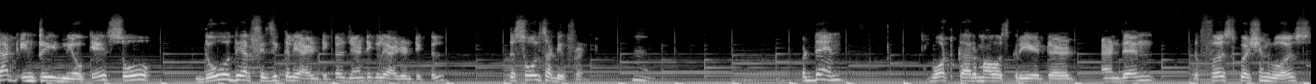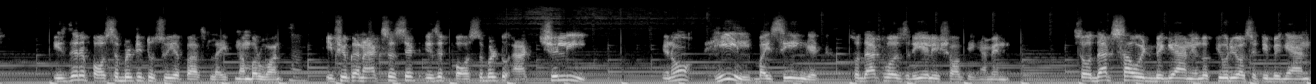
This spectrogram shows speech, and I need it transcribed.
that intrigue me okay so दो they are physically identical genetically identical the souls are different but then what karma was created and then the first question was is there a possibility to see a past life number one hmm. if you can access it is it possible to actually you know heal by seeing it so that was really shocking i mean so that's how it began you know curiosity began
